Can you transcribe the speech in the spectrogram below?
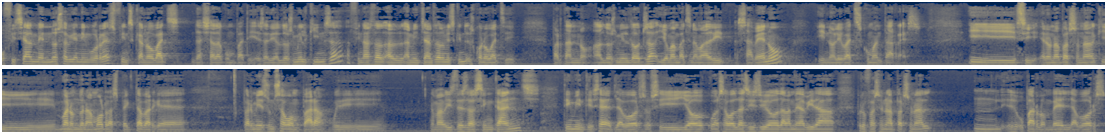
oficialment no sabia ningú res fins que no vaig deixar de competir. És a dir, el 2015, a, finals de, a mitjans del 2015 és quan ho vaig dir. Per tant, no. El 2012 jo me'n vaig anar a Madrid sabent-ho i no li vaig comentar res. I sí, era una persona qui bueno, em donava molt respecte perquè per mi és un segon pare. Vull dir, que m'ha vist des dels 5 anys tinc 27, llavors, o sigui, jo qualsevol decisió de la meva vida professional, personal, mm, ho parlo amb ell, llavors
